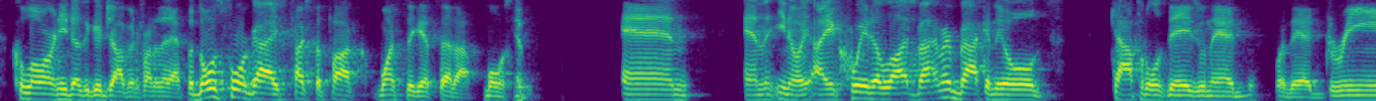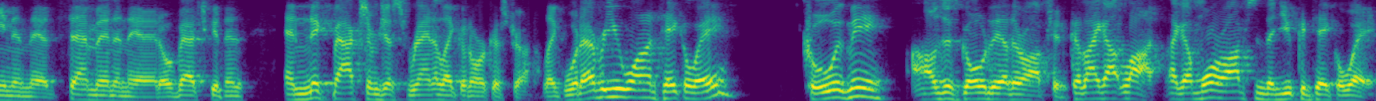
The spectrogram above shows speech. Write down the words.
Killorn; he does a good job in front of the net. But those four guys touch the puck once they get set up, mostly. Yep. And and you know, I equate a lot. But I remember back in the old Capitals days when they had where they had Green and they had Semin and they had Ovechkin and, and Nick Backstrom just ran it like an orchestra. Like whatever you want to take away, cool with me. I'll just go to the other option because I got lots. I got more options than you can take away.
